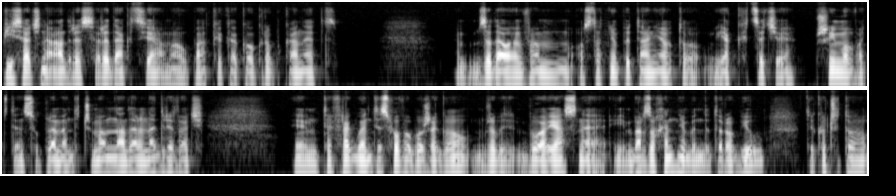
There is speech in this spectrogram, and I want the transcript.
pisać na adres redakcja małpa.kekako.net. Zadałem Wam ostatnio pytanie o to, jak chcecie przyjmować ten suplement. Czy mam nadal nagrywać te fragmenty Słowa Bożego, żeby było jasne, bardzo chętnie będę to robił, tylko czy to e,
